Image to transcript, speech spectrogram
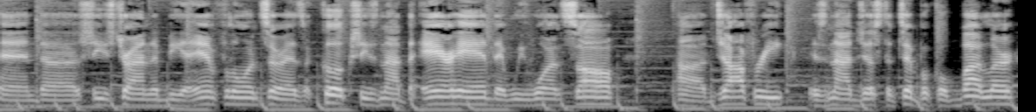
and uh, she's trying to be an influencer as a cook. She's not the airhead that we once saw. Uh, Geoffrey is not just a typical butler.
